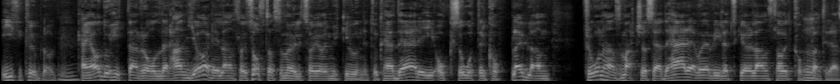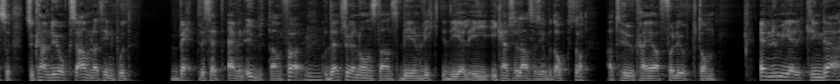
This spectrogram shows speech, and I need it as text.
i sitt klubblag. Kan jag då hitta en roll där han gör det i landslaget så ofta som möjligt så har jag mycket vunnit. Och kan jag där i också återkoppla ibland från hans matcher och säga det här är vad jag vill att du ska göra i landslaget kopplat till det. Så, så kan du också använda tiden på ett bättre sätt även utanför. Och det tror jag någonstans blir en viktig del i, i kanske landslagsjobbet också. Att hur kan jag följa upp dem ännu mer kring det.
